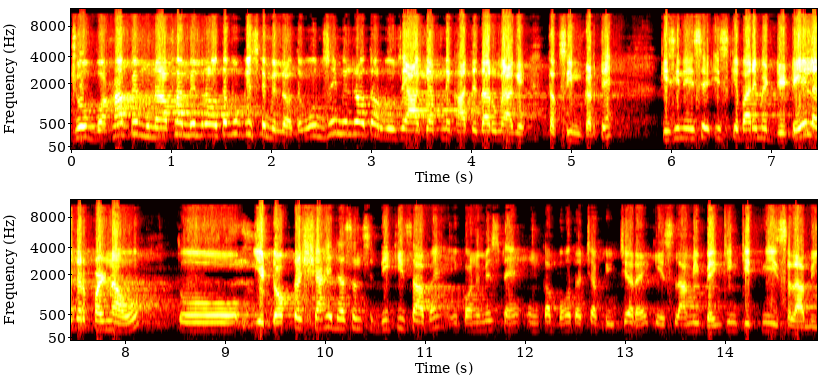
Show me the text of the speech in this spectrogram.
جو وہاں پہ منافع مل رہا ہوتا ہے، وہ کس سے مل رہا ہوتا ہے؟ وہ ان سے مل رہا ہوتا ہے اور وہ اسے آ کے اپنے کھاتے داروں میں آگے تقسیم کرتے ہیں۔ کسی نے اسے، اس کے بارے میں ڈیٹیل اگر پڑھنا ہو، تو یہ ڈاکٹر شاہد حسن صدیقی صاحب ہیں اکانومسٹ ہیں۔ ان کا بہت اچھا فیچر ہے کہ اسلامی بینکنگ کتنی اسلامی۔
